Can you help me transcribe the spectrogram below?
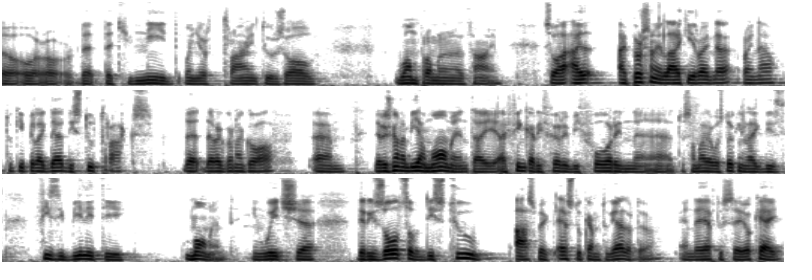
uh, or, or, that that you need when you're trying to resolve one problem at a time. So I I personally like it right now right now to keep it like that. These two tracks that, that are gonna go off. Um, there is going to be a moment. I, I think I referred before in, uh, to somebody I was talking like this feasibility moment in which uh, the results of these two aspects has to come together, though, and they have to say, okay,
